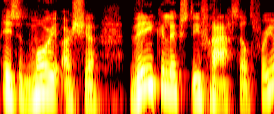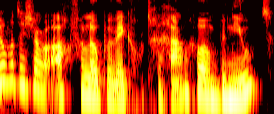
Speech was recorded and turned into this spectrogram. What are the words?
is het mooi als je wekelijks die vraag stelt voor, joh, wat is er afgelopen week goed gegaan? Gewoon benieuwd.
